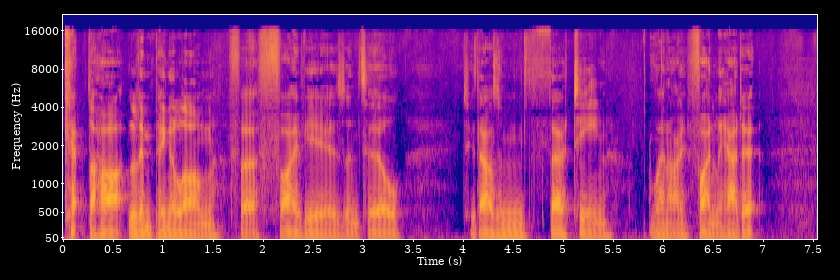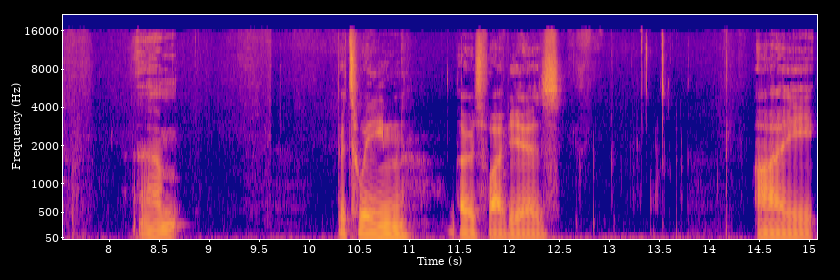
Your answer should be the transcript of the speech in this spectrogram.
kept the heart limping along for five years until 2013 when I finally had it. Um, between those five years, I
